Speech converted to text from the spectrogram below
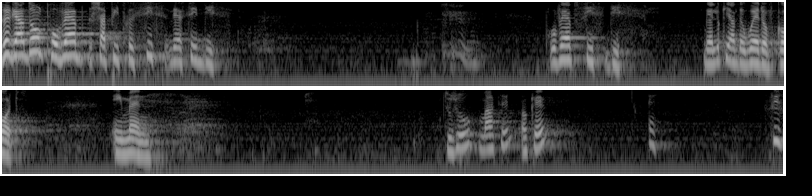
Regardons Proverbe chapitre 6, verset 10. Proverbe 6, 10. We are looking at the word of God. Amen. Toujours, Martin? OK? Eh. 6,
